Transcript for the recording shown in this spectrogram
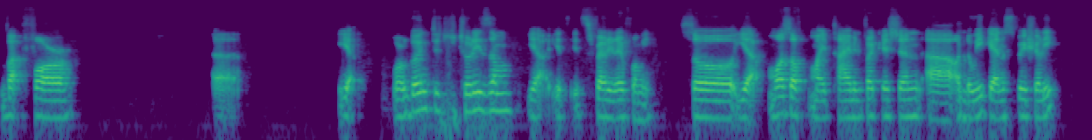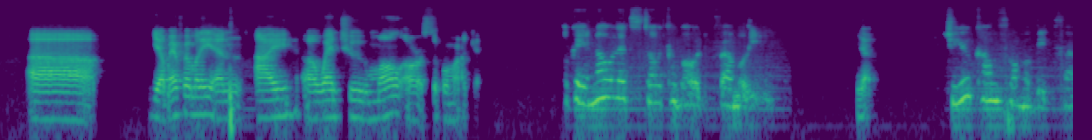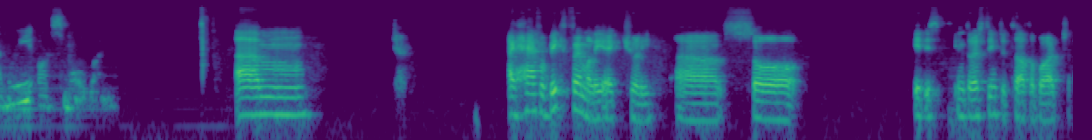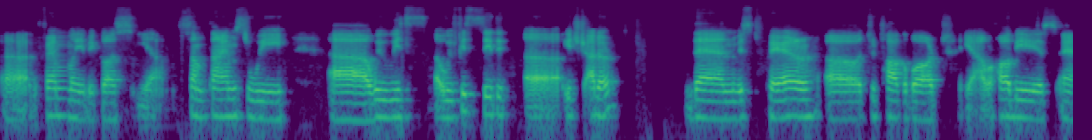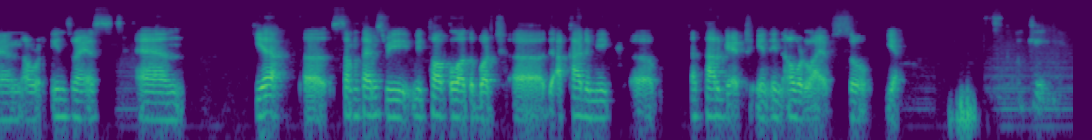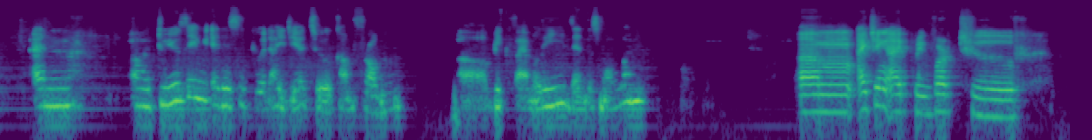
but for uh, yeah for going to tourism yeah it, it's very rare for me so yeah most of my time in vacation uh, on the weekend especially uh, yeah my family and i uh, went to mall or supermarket Okay, now let's talk about family. Do you come from a big family or small one? Um, I have a big family actually, uh, so it is interesting to talk about uh, the family because yeah, sometimes we uh, we we uh, we visit uh, each other, then we spare uh, to talk about yeah our hobbies and our interests and yeah uh, sometimes we we talk a lot about uh, the academic uh, uh, target in in our lives so yeah Okay. And uh, do you think it is a good idea to come from a big family than the small one? Um i think i prefer to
